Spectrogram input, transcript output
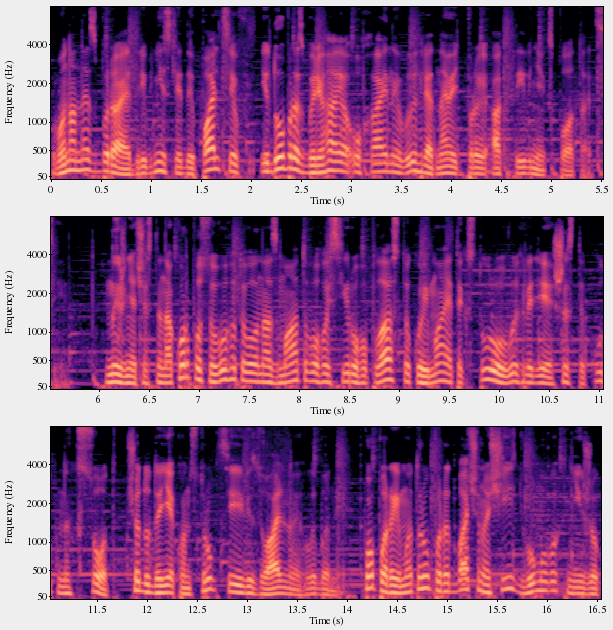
вона не збирає дрібні сліди пальців і добре зберігає охайний вигляд навіть при активній експлуатації. Нижня частина корпусу виготовлена з матового сірого пластику і має текстуру у вигляді шестикутних сот, що додає конструкції візуальної глибини. По периметру передбачено 6 гумових ніжок,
